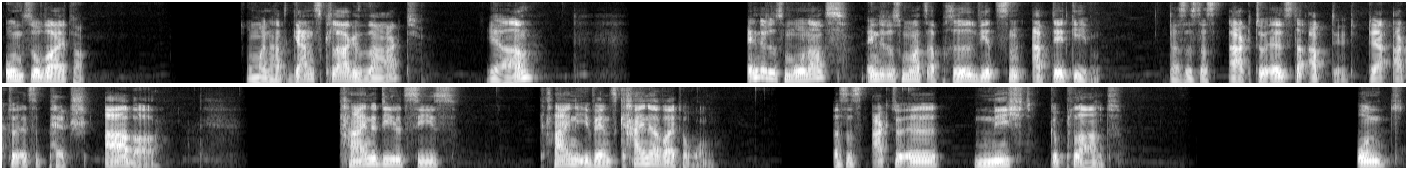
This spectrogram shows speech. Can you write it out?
und so weiter? Und man hat ganz klar gesagt, ja, Ende des Monats, Ende des Monats April wird es ein Update geben. Das ist das aktuellste Update, der aktuellste Patch. Aber keine DLCs, keine Events, keine Erweiterung. Das ist aktuell nicht geplant. Und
